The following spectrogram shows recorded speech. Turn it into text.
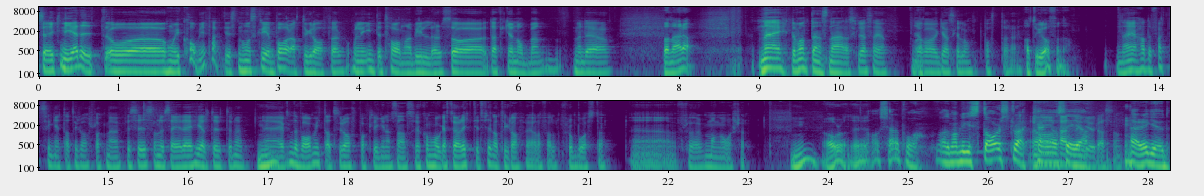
Så jag gick ner dit och hon kom ju faktiskt, men hon skrev bara autografer. Hon ville inte ta några bilder, så där fick jag nobben. Men det... Var nära? Nej, det var inte ens nära skulle jag säga. Jag var ganska långt borta där. Autografen då? Nej, jag hade faktiskt inget autografblock med mig. Precis som du säger, det är helt ute nu. Mm. Eh, jag vet inte var mitt autografblock ligger någonstans. Jag kommer ihåg att jag har riktigt fina autografer i alla fall från Båstad eh, för många år sedan. Mm. Ja, det... ja, kära på. Ja, de har blivit starstruck kan ja, jag säga. Herregud, alltså. herregud.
